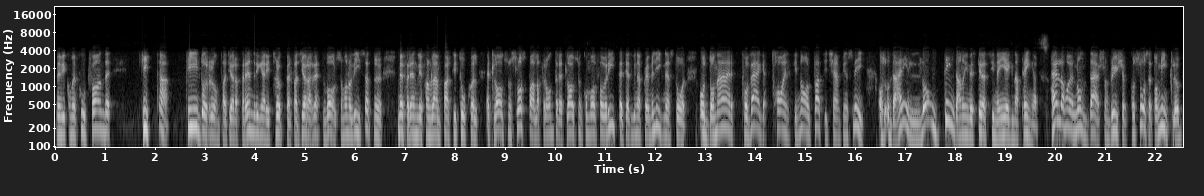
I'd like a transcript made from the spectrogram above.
men vi kommer fortfarande hitta tid och rum för att göra förändringar i truppen, för att göra rätt val som man har visat nu med förändringar från Lampard till Tuchel. Ett lag som slåss på alla fronter, ett lag som kommer att vara favoriter till att vinna Premier League nästa år. Och de är på väg att ta en finalplats i Champions League. Och, och det här är en lång tid han har investerat sina egna pengar. Hellre har jag någon där som bryr sig på så sätt om min klubb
